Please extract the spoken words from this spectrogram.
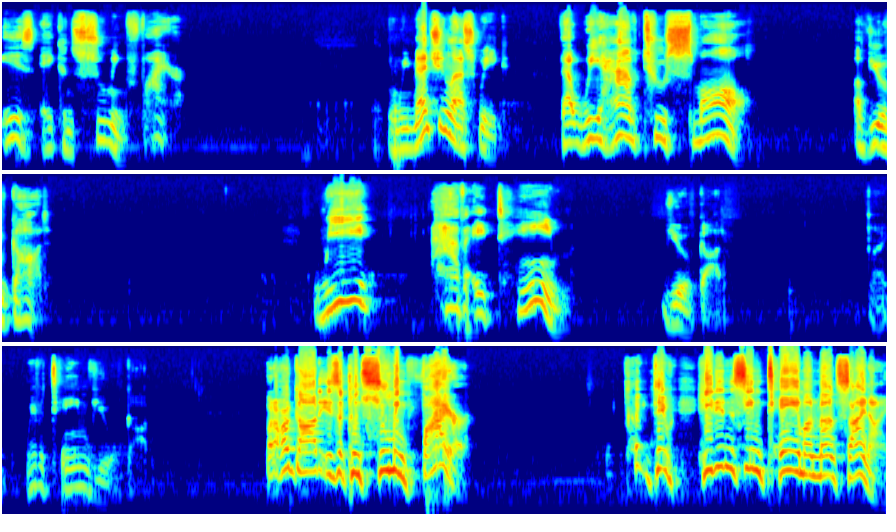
is a consuming fire. And we mentioned last week that we have too small a view of God. We have a tame view of God. Right? We have a tame view of God. But our God is a consuming fire. He didn't seem tame on Mount Sinai.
